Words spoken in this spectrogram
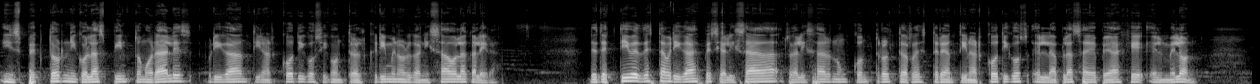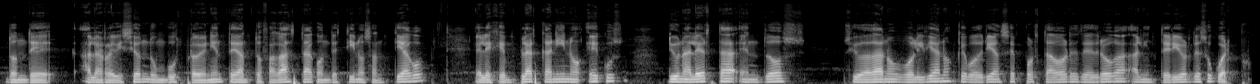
Inspector Nicolás Pinto Morales, Brigada Antinarcóticos y contra el Crimen Organizado La Calera. Detectives de esta brigada especializada realizaron un control terrestre antinarcóticos en la plaza de peaje El Melón, donde a la revisión de un bus proveniente de Antofagasta con destino Santiago, el ejemplar canino Ecus dio una alerta en dos ciudadanos bolivianos que podrían ser portadores de droga al interior de su cuerpo.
